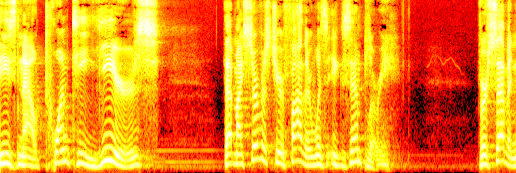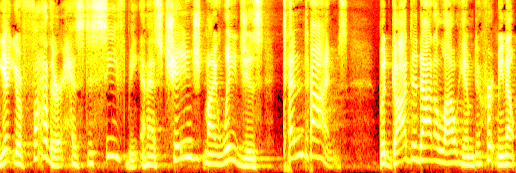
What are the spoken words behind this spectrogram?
these now 20 years that my service to your father was exemplary. Verse 7 Yet your father has deceived me and has changed my wages 10 times, but God did not allow him to hurt me. Now,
